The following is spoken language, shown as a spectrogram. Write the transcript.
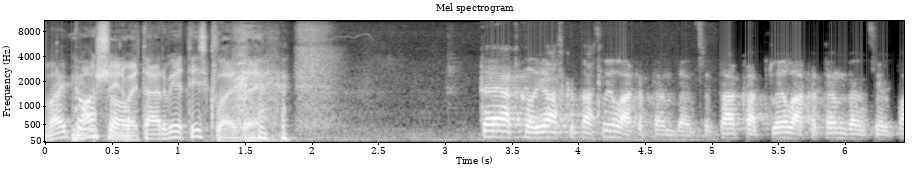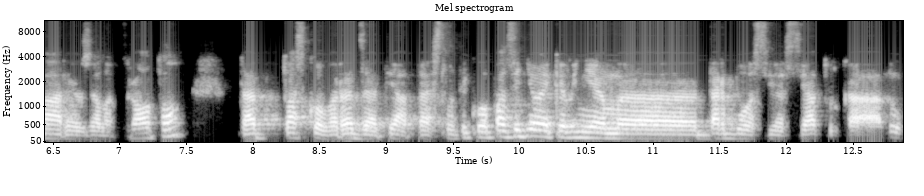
vai? Mašīna, vai tā ir vieta izklaidē? Te atkal jāskatās lielāka tendence. Tā kā lielāka tendence ir pārējai uz elektroautorātu, tad tas, ko var redzēt, jā, Tesla tikko paziņoja, ka viņiem darbosies, ja tur kā nu,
